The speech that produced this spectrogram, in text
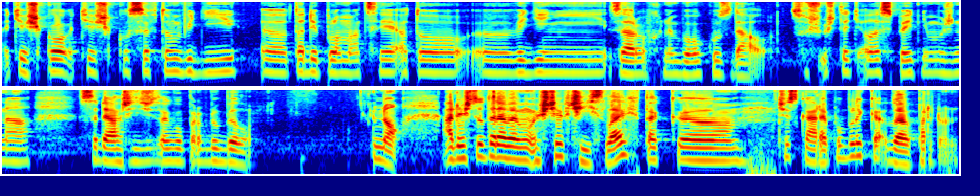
A těžko, těžko se v tom vidí eh, ta diplomacie a to eh, vidění za roh nebo o kus dál, což už teď ale zpětně možná se dá říct, že tak opravdu bylo. No a když to teda vemu ještě v číslech, tak Česká republika, pardon,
